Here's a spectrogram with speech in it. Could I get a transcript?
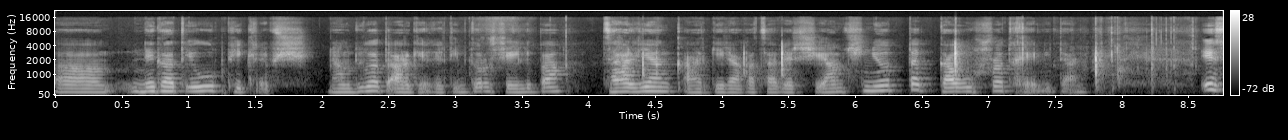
ნეგატიურ ფიქრებში. ნამდვილად არ გეღეთ, იმიტომ რომ შეიძლება ძალიან კარგი რაღაცა ვერ შეამჩნიოთ და გაუშვათ ხელიდან. ეს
